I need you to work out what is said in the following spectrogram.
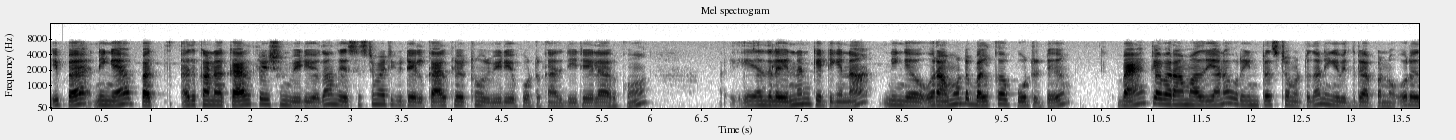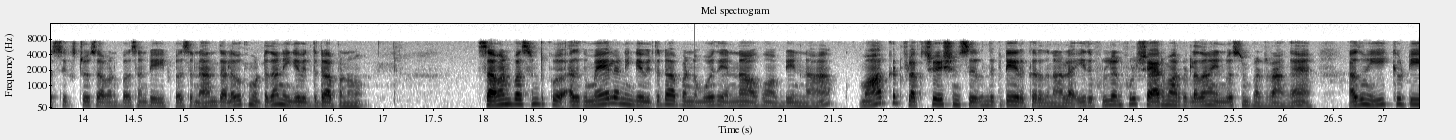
இப்போ நீங்கள் பத் அதுக்கான கால்குலேஷன் வீடியோ தான் அந்த சிஸ்டமேட்டிக் விட்ராயல் கால்குலேட்டர்னு ஒரு வீடியோ போட்டிருக்கேன். அது டீட்டெயிலாக இருக்கும். அதில் என்னன்னு கேட்டிங்கன்னா நீங்கள் ஒரு அமௌண்ட்டை பல்காக போட்டுட்டு பேங்க்கில் வரா மாதிரியான ஒரு இன்ட்ரெஸ்ட்டை மட்டும் தான் நீங்கள் வித்ட்ரா பண்ணணும். ஒரு six to seven percent eight percent அந்த அளவுக்கு மட்டும் தான் நீங்கள் வித்ட்ரா பண்ணணும். செவன் பர்சன்ட்டுக்கு அதுக்கு மேலே நீங்கள் வித்ட்ரா பண்ணும்போது என்ன ஆகும் அப்படின்னா மார்க்கெட் ஃப்ளக்சுவேஷன்ஸ் இருந்துக்கிட்டே இருக்கிறதுனால இது ஃபுல் அண்ட் ஃபுல் ஷேர் மார்க்கெட்டில் தான் இன்வெஸ்ட்மெண்ட் பண்ணுறாங்க அதுவும் ஈக்விட்டி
